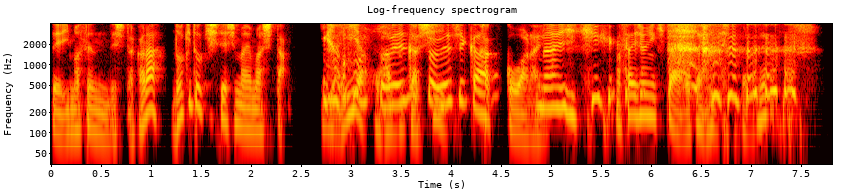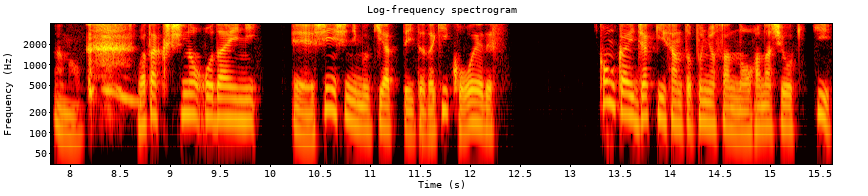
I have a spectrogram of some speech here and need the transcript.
ていませんでしたから、ドキドキしてしまいました。いやいや、お恥ずかしい。しかっこ笑い。ない。まあ最初に来たお便りでしたからね。あの、私のお題に、えー、真摯に向き合っていただき光栄です。今回ジャッキーさんとプニョさんのお話を聞き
